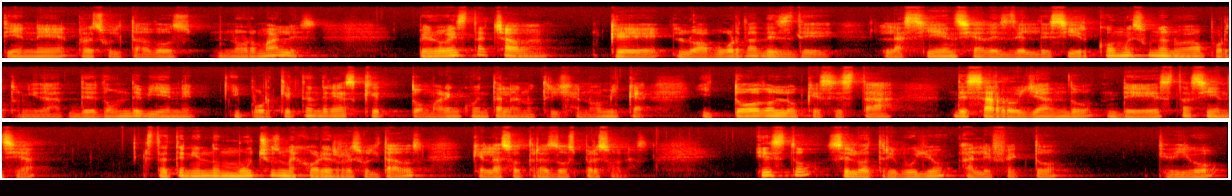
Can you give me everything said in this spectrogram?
tiene resultados normales. Pero esta chava que lo aborda desde la ciencia, desde el decir cómo es una nueva oportunidad, de dónde viene y por qué tendrías que tomar en cuenta la nutrigenómica y todo lo que se está desarrollando de esta ciencia, está teniendo muchos mejores resultados que las otras dos personas. Esto se lo atribuyo al efecto que digo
